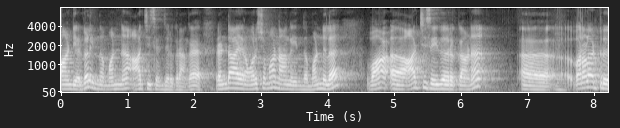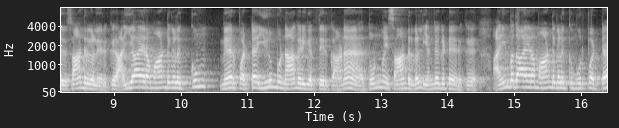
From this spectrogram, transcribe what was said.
பாண்டியர்கள் இந்த மண்ணை ஆட்சி செஞ்சுருக்கிறாங்க. ரெண்டாயிரம் வருஷமாக நாங்கள் இந்த மண்ணில் வா ஆட்சி செய்ததற்கான வரலாற்று சான்றுகள் இருக்குது ஐயாயிரம் ஆண்டுகளுக்கும் மேற்பட்ட இரும்பு நாகரிகத்திற்கான தொன்மை சான்றுகள் எங்ககிட்ட இருக்குது ஐம்பதாயிரம் ஆண்டுகளுக்கு முற்பட்ட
